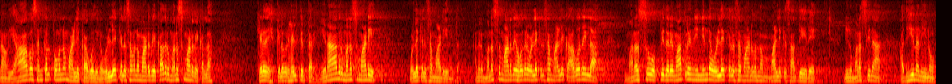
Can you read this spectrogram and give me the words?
ನಾವು ಯಾವ ಸಂಕಲ್ಪವನ್ನು ಮಾಡಲಿಕ್ಕಾಗೋದಿಲ್ಲ. ಒಳ್ಳೆಯ ಕೆಲಸವನ್ನು ಮಾಡಬೇಕಾದರೂ ಮನಸ್ಸು ಮಾಡಬೇಕಲ್ಲ. ಕೇಳ, ಕೆಲವರು ಹೇಳ್ತಿರ್ತಾರೆ, ಏನಾದರೂ ಮನಸ್ಸು ಮಾಡಿ, ಒಳ್ಳೆ ಕೆಲಸ ಮಾಡಿ ಅಂತ. ಅಂದರೆ ಮನಸ್ಸು ಮಾಡದೆ ಹೋದರೆ ಒಳ್ಳೆ ಕೆಲಸ ಮಾಡಲಿಕ್ಕೆ ಆಗೋದಿಲ್ಲ ಮನಸ್ಸು ಒಪ್ಪಿದರೆ ಮಾತ್ರ ನಿನ್ನಿಂದ ಒಳ್ಳೆಯ ಕೆಲಸ ಮಾಡುವನ್ನು ಮಾಡಲಿಕ್ಕೆ ಸಾಧ್ಯ ಇದೆ. ನೀನು ಮನಸ್ಸಿನ ಅಧೀನ ನೀನು.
